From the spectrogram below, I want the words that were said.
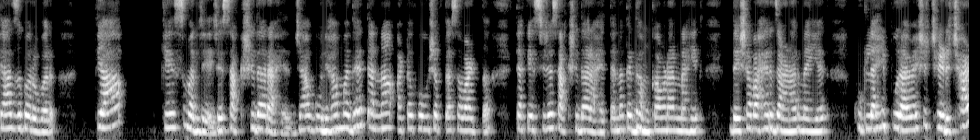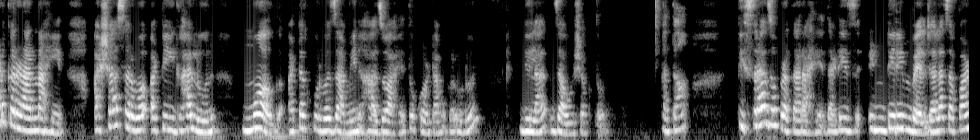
त्याचबरोबर त्या केसमधले जे साक्षीदार आहेत ज्या गुन्ह्यामध्ये त्यांना अटक होऊ शकतं असं वाटतं त्या केसचे जे साक्षीदार आहेत त्यांना ते धमकावणार नाहीत देशाबाहेर जाणार नाही आहेत कुठल्याही पुराव्याशी छेडछाड करणार नाहीत अशा सर्व अटी घालून मग अटकपूर्व जामीन हा जो आहे तो कोर्टाकडून दिला जाऊ शकतो. आता तिसरा जो प्रकार आहे दॅट इज इंटिरिम बेल ज्यालाच आपण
